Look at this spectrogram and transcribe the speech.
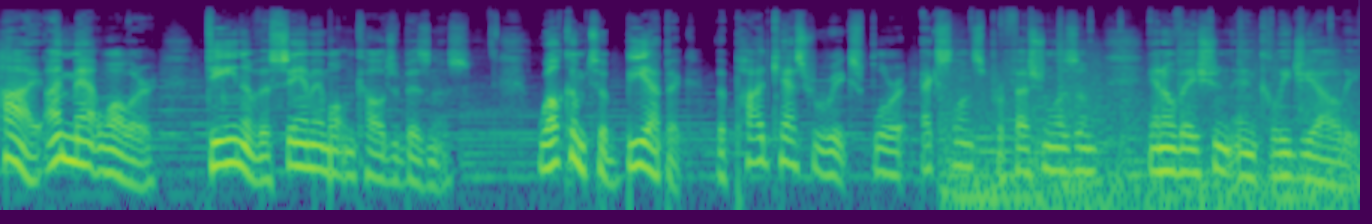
Hi, I'm Matt Waller, Dean of the Sam M. Walton College of Business. Welcome to Be Epic, the podcast where we explore excellence, professionalism, innovation, and collegiality,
